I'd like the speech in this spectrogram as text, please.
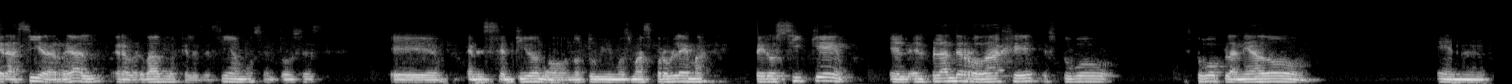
era, así, era real, era verdad lo que les decíamos, entonces eh, en ese sentido no, no, tuvimos más problema, pero sí que el, el, plan de rodaje estuvo, estuvo planeado en,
